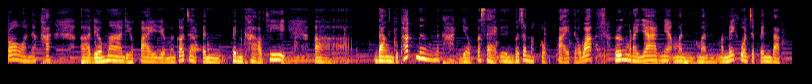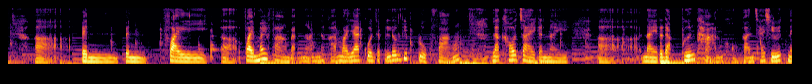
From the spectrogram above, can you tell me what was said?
รัลนะคะะเดี๋ยวมาเดี๋ยวไป เดี๋ยวมันก็จะเป็นเป็นข่าวที่ดังอยู่พักหนึ่งนะคะ เดี๋ยวกระแสอื่นก็จะมากลบไป แต่ว่าเรื่องมารยาทเนี่ยมันมันมันไม่ควรจะเป็นแบบเป็นเป็น ไฟไฟไม่ฟางแบบนั้นนะคะมารยาทควรจะเป็นเรื่องที่ปลูกฝัง และเข้าใจกันในในระดับพื้นฐานของการใช้ชีวิตใน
